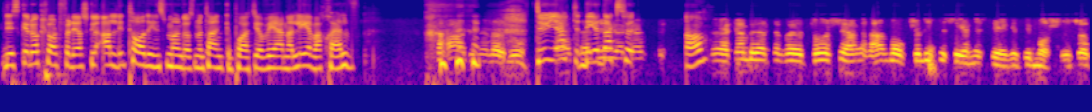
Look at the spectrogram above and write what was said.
det ska du ha klart för dig. Jag skulle aldrig ta din smörgås med tanke på att jag vill gärna leva själv. Aha, du Gert, det är dags för... Jag kan, Ja, jag kan berätta för Percy, han, han var också lite sen i steget i morse. Så,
